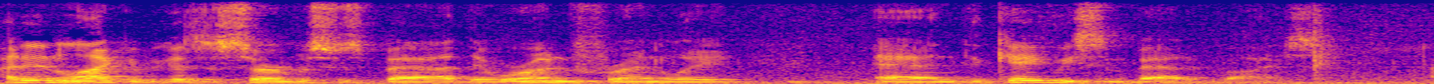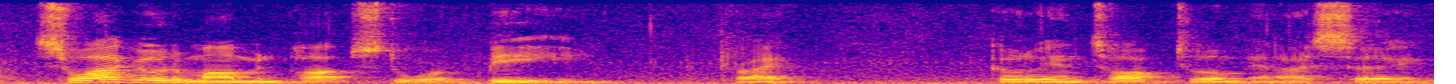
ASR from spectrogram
I didn't like it because the service was bad, they were unfriendly, and they gave me some bad advice. So I go to mom and pop store B, right? Go in, talk to them, and I say,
